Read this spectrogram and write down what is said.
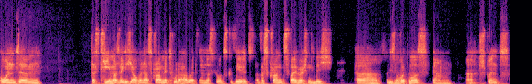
Und ähm, das Team, was wirklich auch in der Scrum-Methode arbeitet, wir haben das für uns gewählt. Also Scrum zweiwöchentlich äh, in diesem Rhythmus. Wir haben äh, Sprint,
